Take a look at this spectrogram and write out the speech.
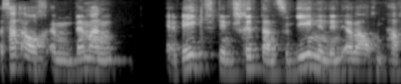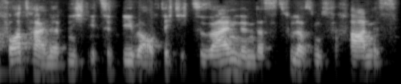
Das hat auch, wenn man erwägt, den Schritt dann zu gehen, in den Irrbar auch ein paar Vorteile, nicht EZB-beaufsichtigt zu sein, denn das Zulassungsverfahren ist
